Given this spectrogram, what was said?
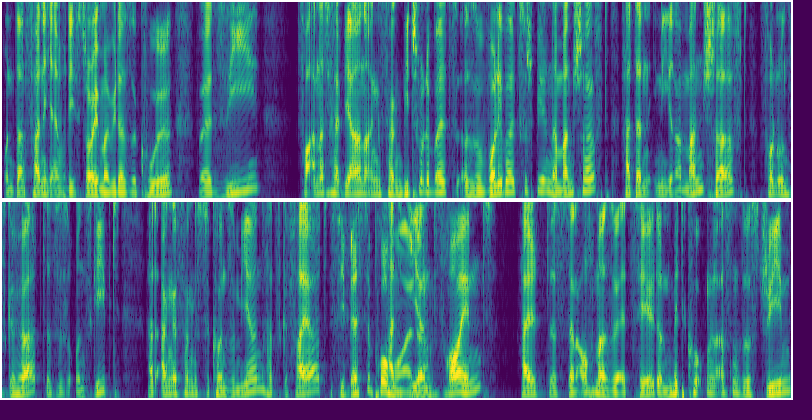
und dann fand ich einfach die Story mal wieder so cool, weil sie vor anderthalb Jahren angefangen, Beachvolleyball, zu, also Volleyball zu spielen in der Mannschaft, hat dann in ihrer Mannschaft von uns gehört, dass es uns gibt, hat angefangen, das zu konsumieren, hat es gefeiert, Ist die beste Promo, hat Alter. ihren Freund halt das dann auch mal so erzählt und mitgucken lassen, so Stream.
